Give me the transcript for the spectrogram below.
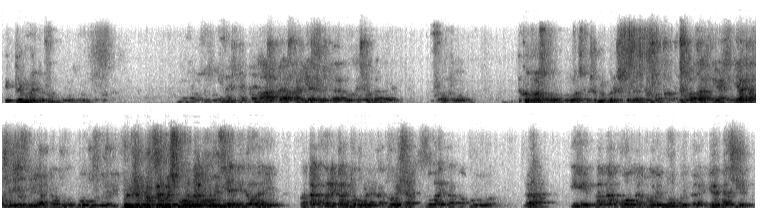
Підтримуєте думку? А, да, поддерживаю, да, ну хотел добавить. Два слова. Так от два слова, будь ласка, щоб ми перейшли далі. Ну, как, ну, а как, я, я как честный, я там ну, должен говорить. Ви вже про це висловлювалися. Нет, не говорил. Протоколе контроля, который сейчас ссылает на прокурора, да, и протокол, который допыта Ермаченко,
